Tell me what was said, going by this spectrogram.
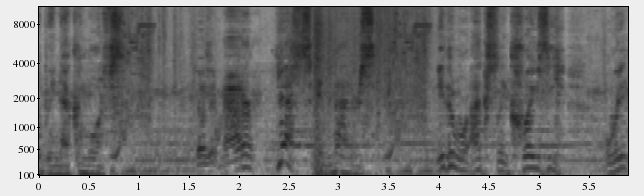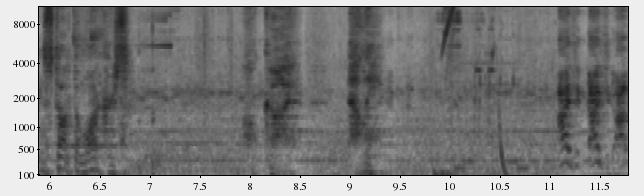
Still be necromorphs? Does it matter? Yes, it matters. Either we're actually crazy, or we didn't stop the markers. Oh, God. Ellie. Isaac, Isaac, uh,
